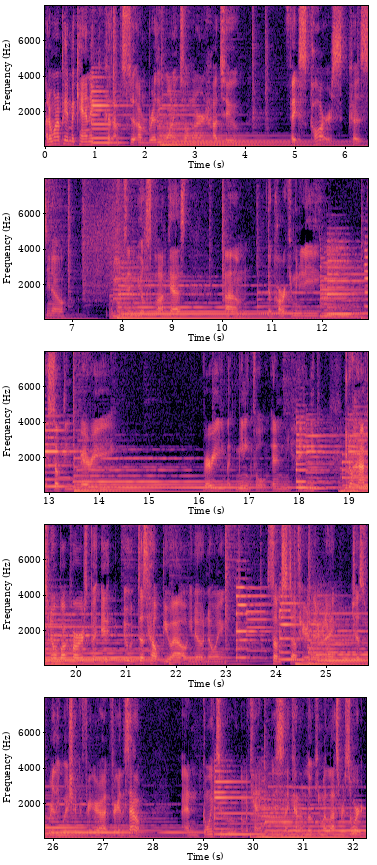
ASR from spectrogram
I don't want to pay a mechanic because I'm still I'm really wanting to learn how to fix cars because you know Weebs and Wheels podcast um, car community is something very very like meaningful and you need you don't have to know about cars but it, it does help you out you know knowing some stuff here and there and I just really wish I could figure out figure this out and going to a mechanic is like kind of low key my last resort.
